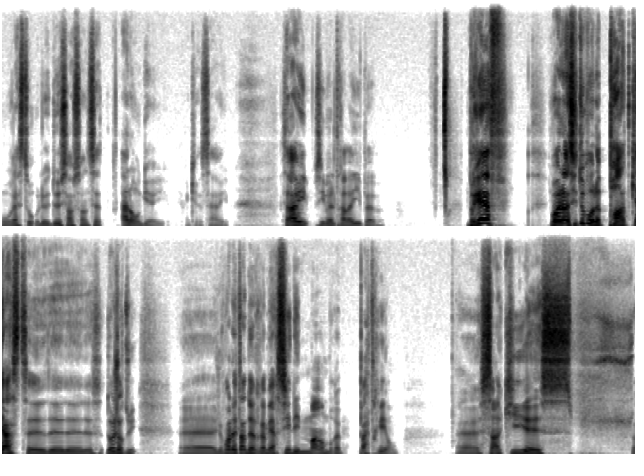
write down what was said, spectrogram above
au resto, le 267 à Longueuil. Ok, ça arrive. Ça arrive. S'ils veulent travailler, ils peuvent. Bref, voilà, c'est tout pour le podcast euh, d'aujourd'hui. Euh, je vais prendre le temps de remercier les membres Patreon, sans qui je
